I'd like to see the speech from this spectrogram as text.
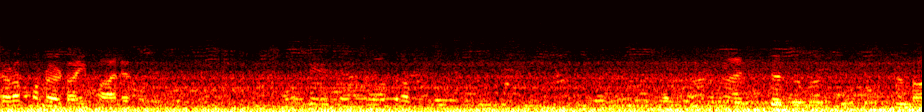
കിടപ്പുണ്ട് കേട്ടോ ഈ പാലം അറ്റത്ത് കണ്ടോ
